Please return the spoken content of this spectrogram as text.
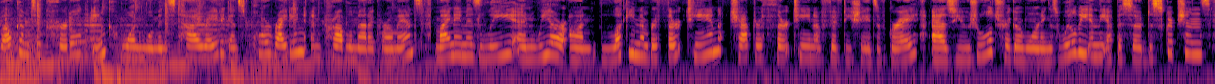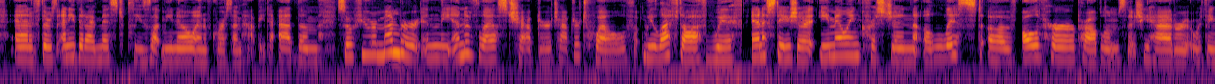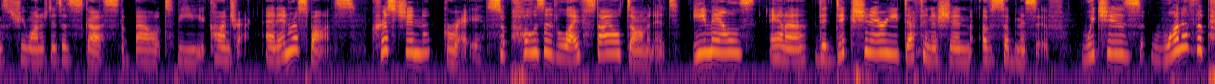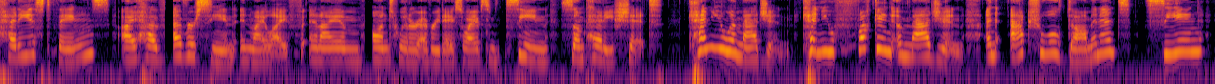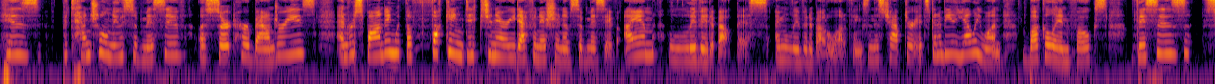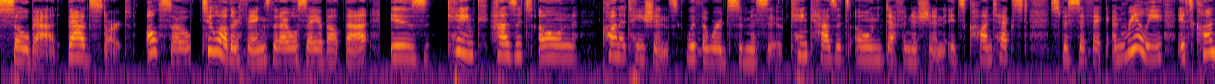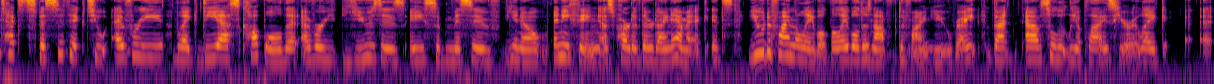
welcome to Curdled Ink, one woman's tirade against poor writing and problematic romance. My name is Leigh, and we are on lucky number 13, chapter 13 of Fifty Shades of Grey. As usual, trigger warnings will be in the episode descriptions, and if there's any that I missed, please let me know, and of course, I'm happy to add them. So, if you remember, in the end of last chapter, chapter 12, we left off with Anastasia emailing Christian a list of all of her problems that she had or, or things she wanted to discuss about the contract. And in response, Christian Grey, supposed lifestyle dominant, emails Ana the dictionary definition of submissive which is one of the pettiest things I have ever seen in my life. And I am on Twitter every day, so I have some, seen some petty shit. Can you imagine? Can you fucking imagine an actual dominant seeing his potential new submissive assert her boundaries and responding with the fucking dictionary definition of submissive. I am livid about this. I'm livid about a lot of things in this chapter. It's going to be a yelly one. Buckle in, folks. This is so bad. Bad start. Also, two other things that I will say about that is kink has its own connotations with the word submissive. Kink has its own definition, it's context specific, and really, it's context specific to every like DS couple that ever uses a submissive, you know, anything as part of their dynamic. It's you define the label, the label does not define you, right? That absolutely applies here. Like,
